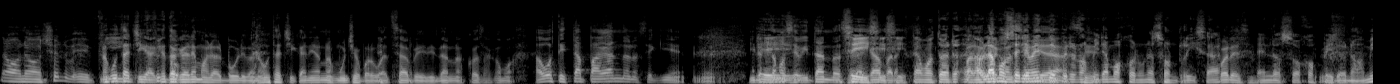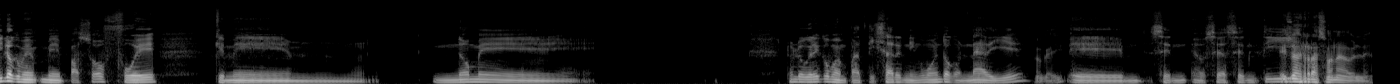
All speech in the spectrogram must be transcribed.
no, no, yo eh, fui- Nos gusta chica, que esto al público, nos gusta chicanearnos mucho por WhatsApp y gritarnos cosas como a vos te está pagando no sé quién. Y lo eh, estamos evitando hacer Sí, acá sí, para- sí. Estamos para hablamos seriamente, pero nos sí. miramos con una sonrisa en los ojos. Pero no, a mí lo que me, me pasó fue que me. mm, No me. No logré como empatizar en ningún momento con nadie. Ok. Eh, sen- o sea, sentí. Eso es razonable.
